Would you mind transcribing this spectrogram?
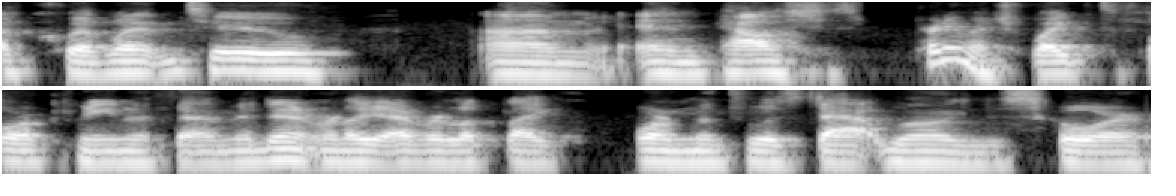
equivalent to, um, and Palace just pretty much wiped the floor clean with them. It didn't really ever look like Bournemouth was that willing to score.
